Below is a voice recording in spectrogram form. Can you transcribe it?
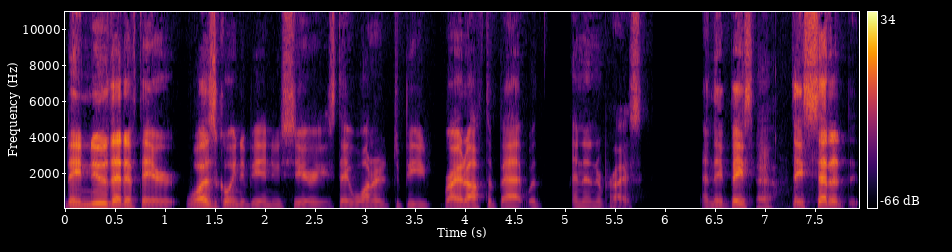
they knew that if there was going to be a new series, they wanted it to be right off the bat with an Enterprise, and they based Yeah. they said it.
